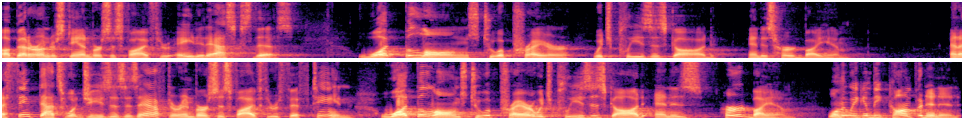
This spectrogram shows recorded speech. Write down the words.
uh, better understand verses 5 through 8. It asks this What belongs to a prayer? which pleases God and is heard by him. And I think that's what Jesus is after in verses 5 through 15. What belongs to a prayer which pleases God and is heard by him? One that we can be confident in.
